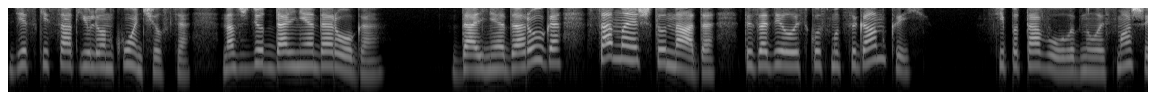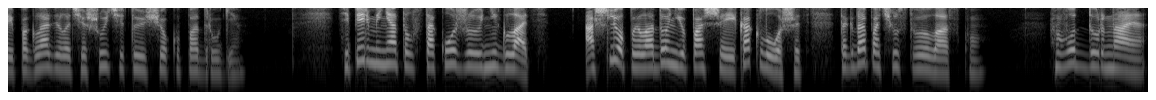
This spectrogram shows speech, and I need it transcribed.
«Детский сад, Юлен, кончился. Нас ждет дальняя дорога». «Дальняя дорога? Самое, что надо. Ты заделалась космоцыганкой?» Типа того улыбнулась Маша и погладила чешуйчатую щеку подруги. «Теперь меня толстокожую не гладь а шлепай ладонью по шее, как лошадь, тогда почувствую ласку. Вот дурная.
